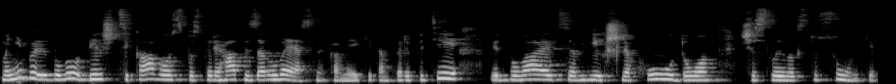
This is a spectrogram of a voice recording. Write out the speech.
мені би було більш цікаво спостерігати за ровесниками, які там перипетії відбуваються в їх шляху до щасливих стосунків.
